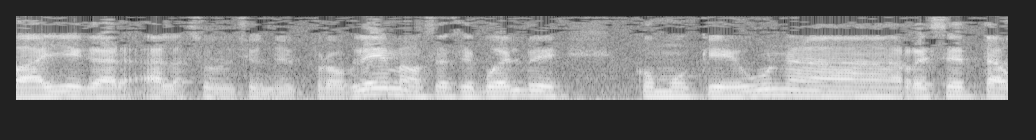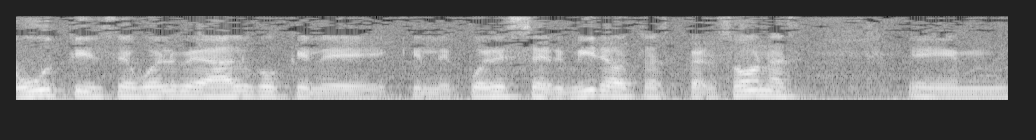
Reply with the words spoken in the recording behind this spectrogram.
va a llegar a la solución del problema, o sea, se vuelve como que una receta útil, se vuelve algo que le, que le puede servir a otras personas. Eh,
